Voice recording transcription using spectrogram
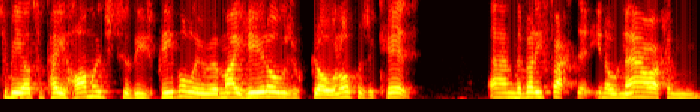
to be able to pay homage to these people who were my heroes growing up as a kid. And the very fact that you know now i can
